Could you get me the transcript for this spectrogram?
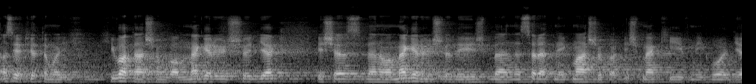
Azért jöttem, hogy hivatásomban megerősödjek, és ezben a megerősödésben szeretnék másokat is meghívni, hogy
